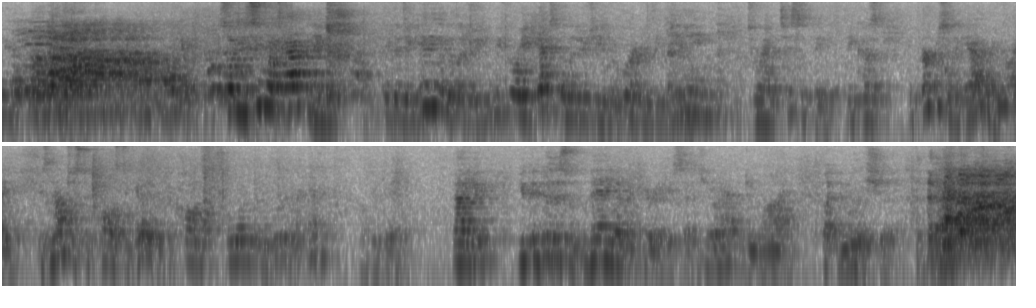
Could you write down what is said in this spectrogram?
we have. Uh, okay, so you see what's happening at the beginning of the liturgy, before you get to the liturgy of the word, you're beginning to anticipate it. Because the purpose of the gathering rite is not just to call us together, but to call us toward the word of the day. Now, you, you can do this with many other settings. You don't have to do mine, but you really should.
